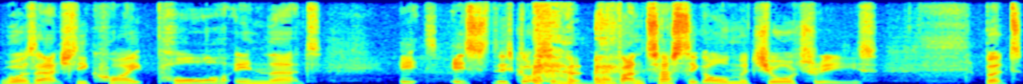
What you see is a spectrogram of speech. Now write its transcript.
was actually quite poor in that it, it's it's got some fantastic old mature trees, but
